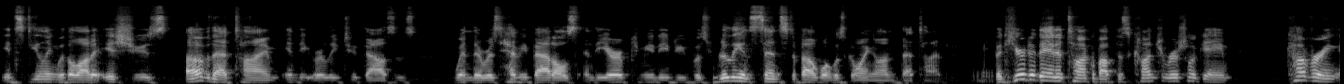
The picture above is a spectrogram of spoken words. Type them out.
it's dealing with a lot of issues of that time in the early 2000s when there was heavy battles and the Arab community was really incensed about what was going on at that time. But here today to talk about this controversial game covering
